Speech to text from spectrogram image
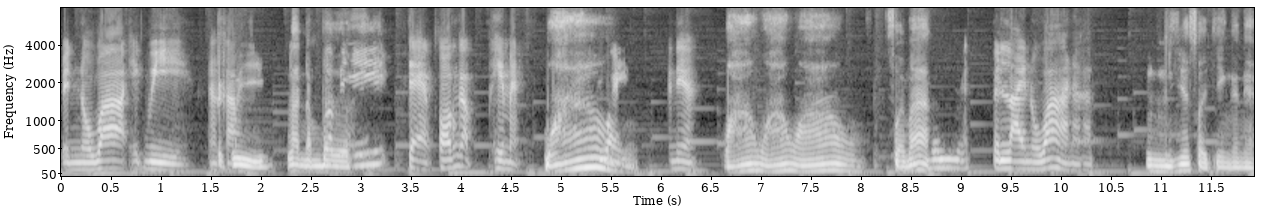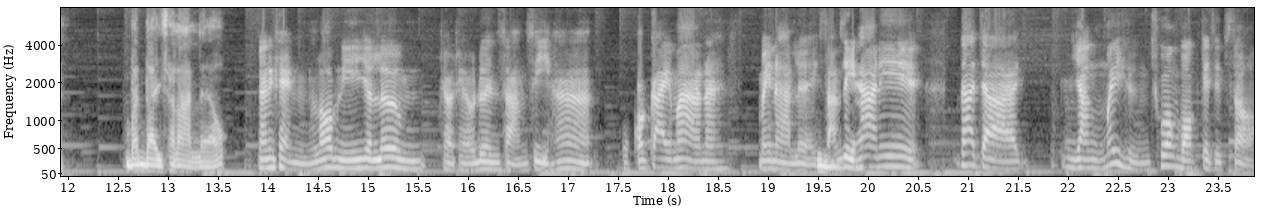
เป็นโนวาเอ็กวีนะเอ็กครับวีรันนัมเบรออบร์นี้แจกพร้อมกับเพย์แมทว้าวด้วยอันเนี้ยว้าวว้าวว้าวสวยมาก เป็นลายโนวานะครับ อืมที่สวยจริงกันเนี่ยบันไดฉลาดแล้ว งานแข่งรอบนี้จะเริ่มแถวแถวๆเดือนสามสี่ห้าก็ใกล้มากแล้วนะ ไม่นานเลยอืมสามสี่ห้านี่น่าจะยังไม่ถึงช่วงบล็อกเจ็ดสิบสอง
